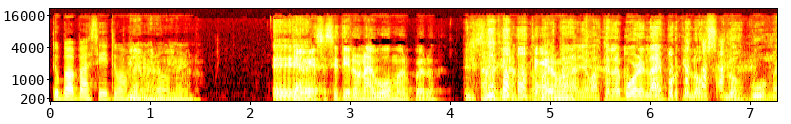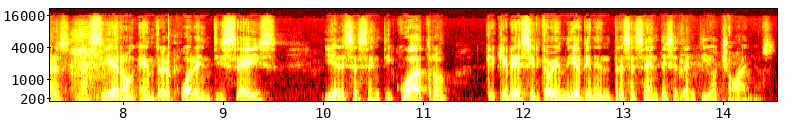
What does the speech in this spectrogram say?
Tu papá sí, tu Mi mamá no es hermano, mi boomer. eh, Que a veces sí tira una de boomer, pero... Ah, Mi te quiero, mi mamá está en el borderline porque los, los boomers nacieron entre el 46 y el 64, que quiere decir que hoy en día tienen entre 60 y 78 años.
